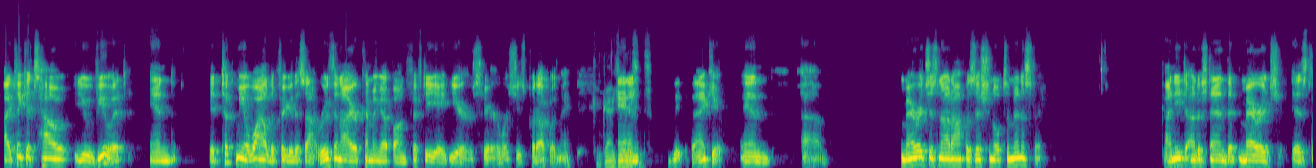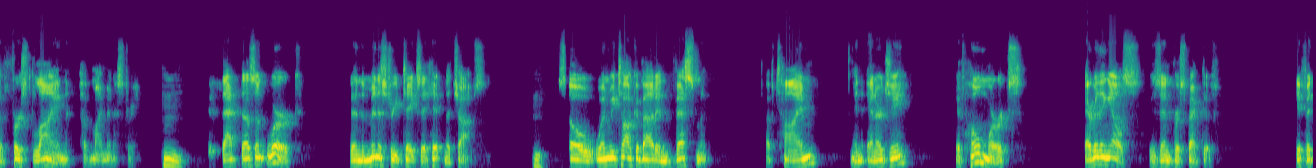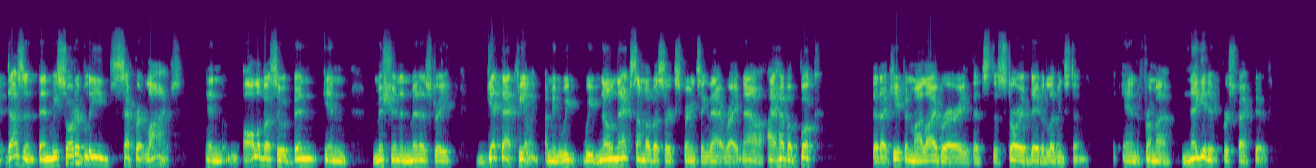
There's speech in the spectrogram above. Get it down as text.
I think it's how you view it. And it took me a while to figure this out. Ruth and I are coming up on 58 years here where she's put up with me. Congratulations. And, thank you. And uh, marriage is not oppositional to ministry. I need to understand that marriage is the first line of my ministry. Hmm. If that doesn't work, then the ministry takes a hit in the chops. So when we talk about investment of time and energy, if home works, everything else is in perspective. If it doesn't, then we sort of lead separate lives. And all of us who have been in mission and ministry get that feeling. I mean, we we've known that. Some of us are experiencing that right now. I have a book that I keep in my library that's the story of David Livingstone. And from a negative perspective,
